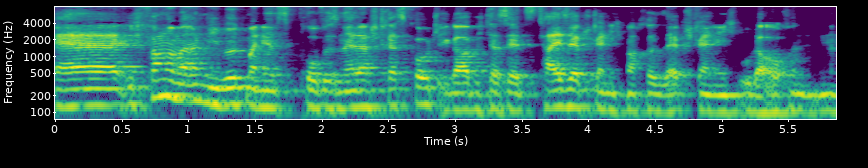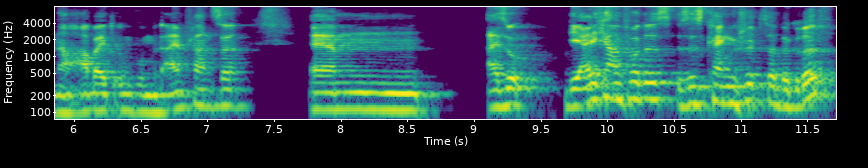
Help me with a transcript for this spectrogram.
äh, ich fange mal an, wie wird man jetzt professioneller Stresscoach, egal ob ich das jetzt teilselbstständig mache, selbstständig oder auch in, in einer Arbeit irgendwo mit einpflanze. Ähm, also die ehrliche Antwort ist, es ist kein geschützter Begriff.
